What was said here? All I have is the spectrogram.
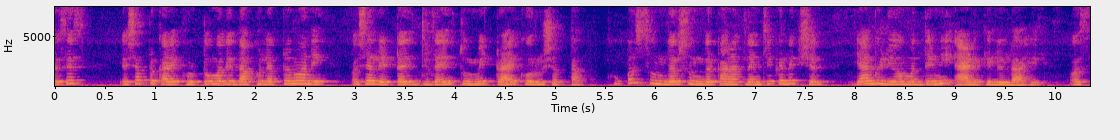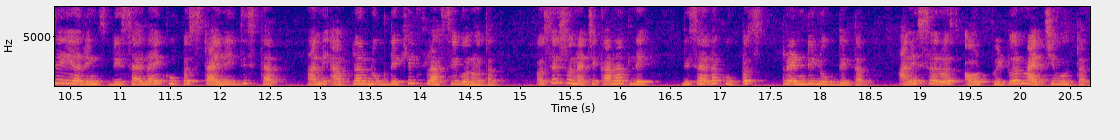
तसेच अशा प्रकारे फोटोमध्ये दाखवल्याप्रमाणे अशा लेटेस्ट डिझाईन्स तुम्ही ट्राय करू शकता. खूपच सुंदर सुंदर कानातल्यांचे कलेक्शन या व्हिडिओमध्ये मी ॲड केलेलं आहे. असे इयरिंग्स दिसायलाही खूपच स्टायलिश दिसतात आणि आपला लुक देखील क्लासी बनवतात. असे सोन्याचे कानातले दिसायला खूपच ट्रेंडी लुक देतात. आणि सर्वच आउटफिटवर मॅचिंग होतात.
